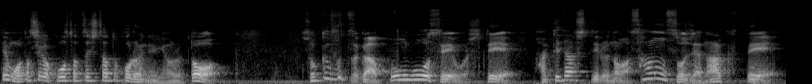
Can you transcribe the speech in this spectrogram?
でも私が考察したところによると、植物が光合成をして吐き出してるのは酸素じゃなくて、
